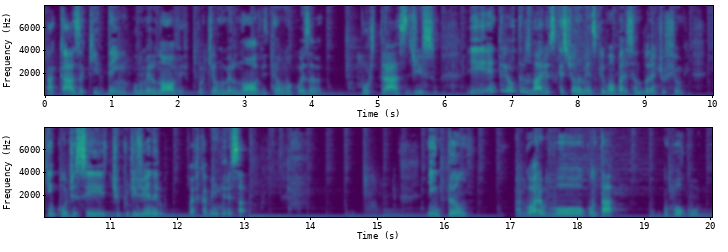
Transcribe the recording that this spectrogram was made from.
a casa que tem o número 9, por que o número 9? Tem alguma coisa por trás disso? E entre outros vários questionamentos que vão aparecendo durante o filme. Quem curte esse tipo de gênero vai ficar bem interessado. Então, agora eu vou contar um pouco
